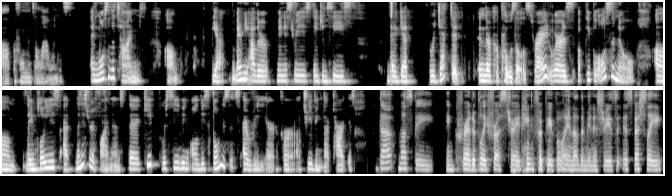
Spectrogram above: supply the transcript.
uh, performance allowance. And most of the times, um, yeah, many other ministries, agencies, they get rejected in their proposals, right? Whereas uh, people also know um, the employees at Ministry of Finance, they keep receiving all these bonuses every year for achieving their targets. That must be incredibly frustrating for people in other ministries, especially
